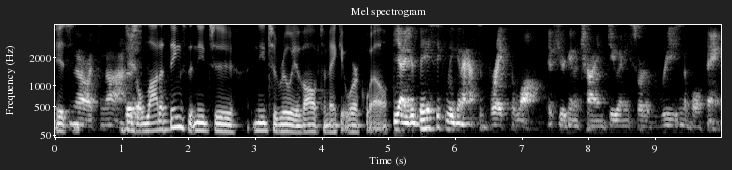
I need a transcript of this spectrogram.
It's no it's not. There's a lot of things that need to need to really evolve to make it work well. Yeah, you're basically going to have to break the law if you're going to try and do any sort of reasonable thing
